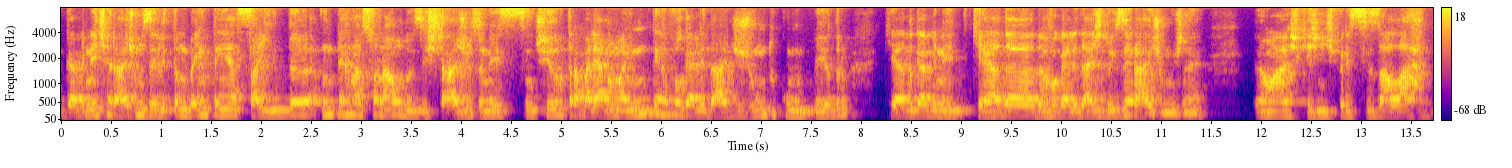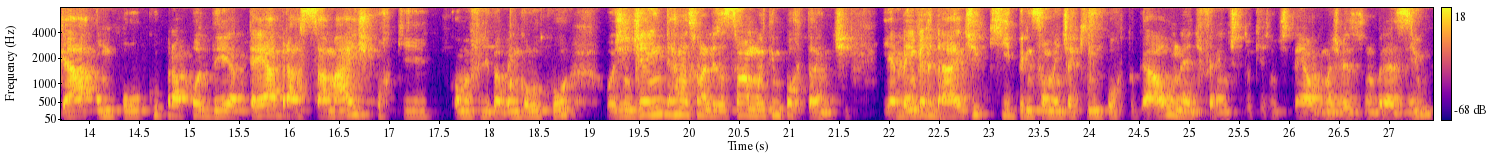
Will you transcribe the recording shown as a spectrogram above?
o gabinete Erasmus ele também tem a saída internacional dos estágios, e nesse sentido, trabalhar numa intervogalidade junto com o Pedro, que é do gabinete, que é da, da vogalidade dos Erasmus, né? Então, acho que a gente precisa alargar um pouco para poder até abraçar mais, porque como a Filipa bem colocou, hoje em dia a internacionalização é muito importante. E é bem verdade que, principalmente aqui em Portugal, né, diferente do que a gente tem algumas vezes no Brasil,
